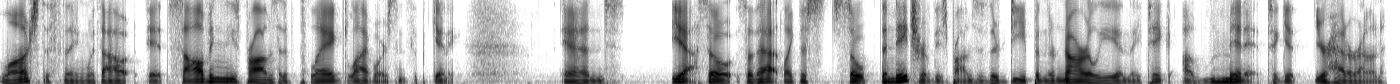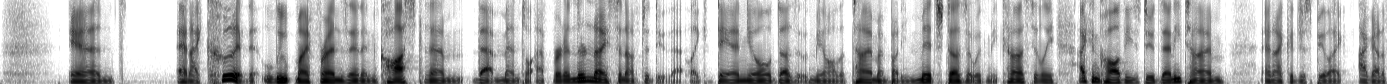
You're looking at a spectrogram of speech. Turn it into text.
launch this thing without it solving these problems that have plagued livewire since the beginning. And yeah so so that like there's so the nature of these problems is they're deep and they're gnarly and they take a minute to get your head around. And and I could loop my friends in and cost them that mental effort and they're nice enough to do that. Like Daniel does it with me all the time. My buddy Mitch does it with me constantly. I can call these dudes anytime and I could just be like, I gotta,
